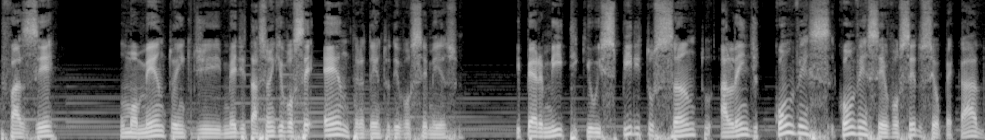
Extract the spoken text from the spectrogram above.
fazer um momento de meditação em que você entra dentro de você mesmo e permite que o Espírito Santo, além de convencer você do seu pecado,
